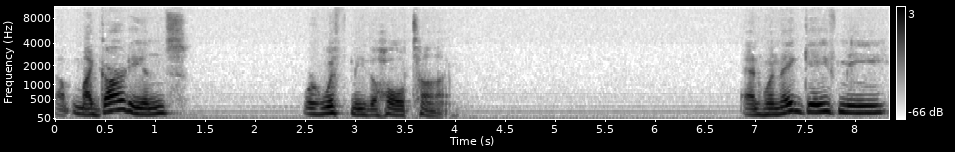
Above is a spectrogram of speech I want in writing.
Now, my guardians were with me the whole time. And when they gave me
